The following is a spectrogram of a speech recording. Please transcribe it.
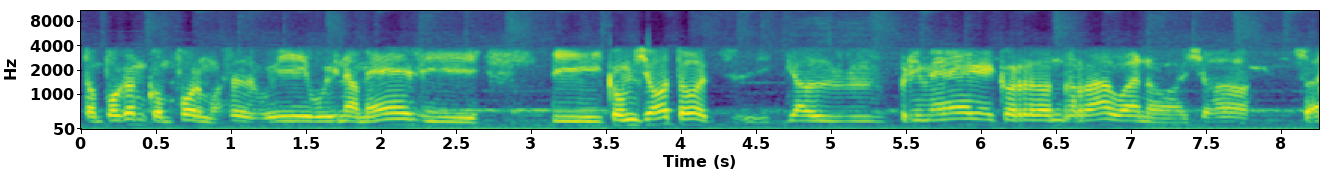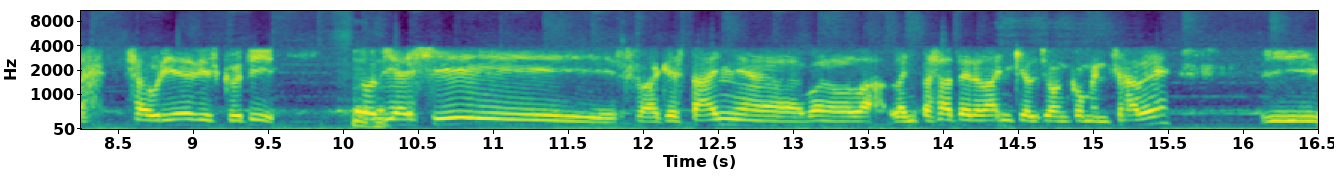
tampoc em conformo, saps? Vull, vull anar més i, i com jo, tots. I el primer corredor andorrà, bueno, això s'ha- s'hauria de discutir. Tot i així, aquest any, eh, bueno, la- l'any passat era l'any que el Joan començava i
